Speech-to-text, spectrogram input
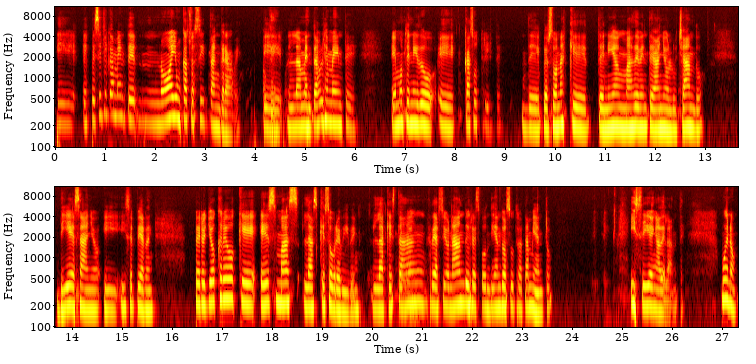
Eh, específicamente no hay un caso así tan grave. Okay. Eh, lamentablemente hemos tenido eh, casos tristes de personas que tenían más de 20 años luchando, 10 años y, y, se pierden. Pero yo creo que es más las que sobreviven, las que están reaccionando y respondiendo a su tratamiento y siguen adelante. Bueno,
